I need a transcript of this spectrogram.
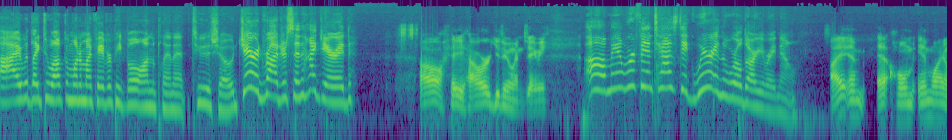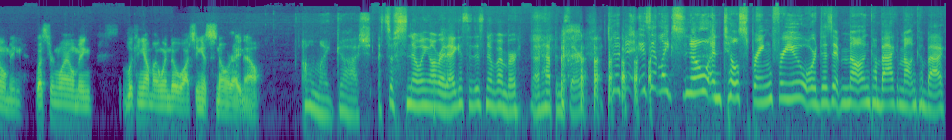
I would like to welcome one of my favorite people on the planet to the show, Jared Rogerson. Hi, Jared. Oh, hey, how are you doing, Jamie? Oh man, we're fantastic. Where in the world are you right now? I am at home in Wyoming, Western Wyoming, looking out my window, watching it snow right now. Oh my gosh, it's so snowing already. I guess it is November. That happens there. so is it like snow until spring for you, or does it melt and come back and melt and come back?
